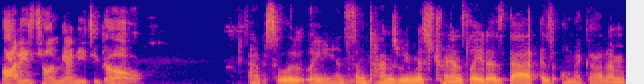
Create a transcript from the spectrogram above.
body is telling me I need to go. Absolutely. And sometimes we mistranslate as that as, oh my God, I'm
